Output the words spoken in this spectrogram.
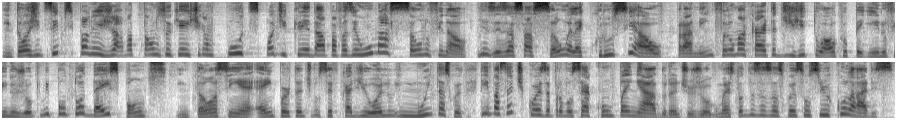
Então a gente sempre se planejava tal, não sei o que, a gente chegava, putz, pode crer, dá para fazer uma ação no final. E às vezes essa ação, ela é crucial. Para mim foi uma carta de ritual que eu peguei no fim do jogo que me pontou 10 pontos. Então assim, é, é importante você ficar de olho em muitas coisas. Tem bastante coisa para você acompanhar durante o jogo, mas todas essas coisas são circulares.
